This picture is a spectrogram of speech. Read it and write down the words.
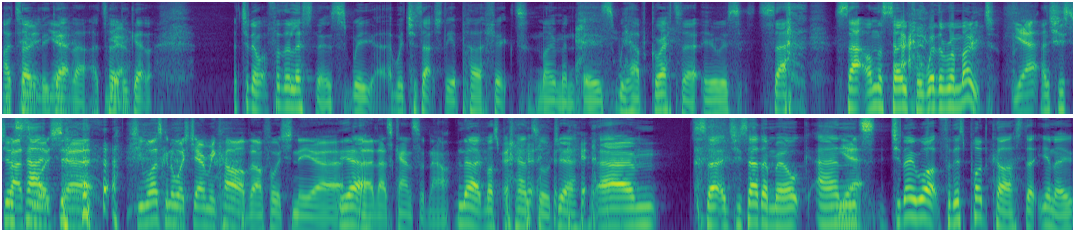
I totally yeah. get that. I totally yeah. get that. Do you know what? For the listeners, we which is actually a perfect moment is we have Greta who is sat sat on the sofa with a remote. Yeah, and she's just had, watch, uh, she was going to watch Jeremy Kyle, but unfortunately, uh, yeah, uh, that's cancelled now. No, it must be cancelled. Yeah. Um, so and she's had her milk, and yeah. do you know what? For this podcast, that you know,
